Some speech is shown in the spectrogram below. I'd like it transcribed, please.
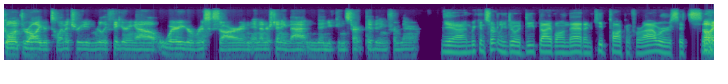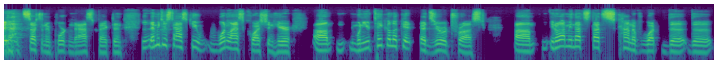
going through all your telemetry and really figuring out where your risks are and, and understanding that and then you can start pivoting from there yeah, and we can certainly do a deep dive on that and keep talking for hours. It's oh, uh, yeah. it's such an important aspect. And let me just ask you one last question here. Um, when you take a look at, at zero trust, um, you know, I mean, that's that's kind of what the, the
